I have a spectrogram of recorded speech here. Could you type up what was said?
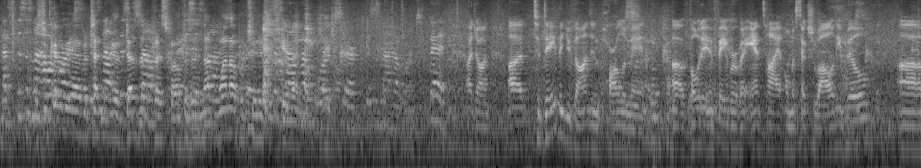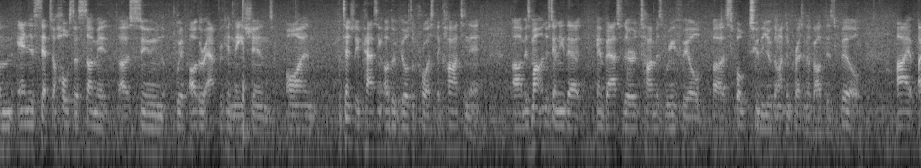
That's- this is not how Mr. it Kirby, works. I've attended not- your dozen not- press conferences, is not not- one opportunity is given. This is given. not how it works, sir. This is not how it works. Go ahead. Hi, John. Uh, today, the Ugandan parliament uh, voted in favor of an anti-homosexuality bill um, and is set to host a summit uh, soon with other African nations on potentially passing other bills across the continent. Um, it's my understanding that Ambassador Thomas Greenfield uh, spoke to the Ugandan president about this bill. I, I,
